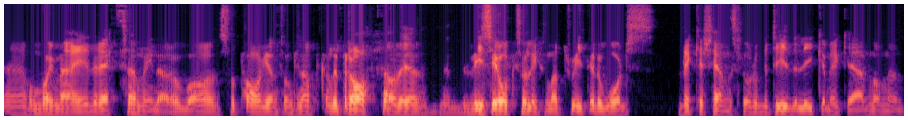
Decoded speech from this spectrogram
Eh, hon var ju med i direktsändning där och var så tagen som knappt kunde prata. Och det det visar ju också liksom att Retail Awards väcker känslor och betyder lika mycket även om den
